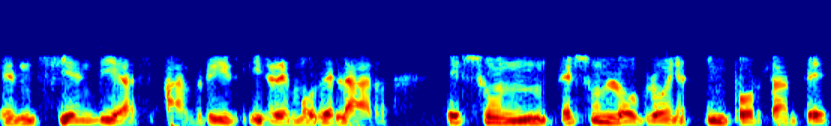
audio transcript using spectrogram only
en 100 días, abrir y remodelar, es un, es un logro importante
